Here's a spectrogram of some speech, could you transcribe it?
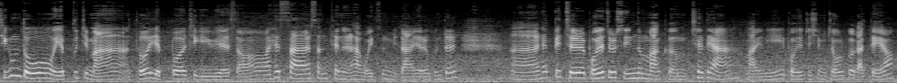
지금도 예쁘지만 더 예뻐지기 위해서 햇살 선텐을 하고 있습니다. 여러분들 아, 햇빛을 보여줄 수 있는 만큼 최대한 많이 보여주시면 좋을 것 같아요.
